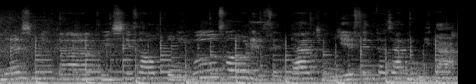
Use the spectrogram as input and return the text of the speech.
안녕하십니까. VC 사업본부 서울 1센터 김기혜 센터장입니다.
